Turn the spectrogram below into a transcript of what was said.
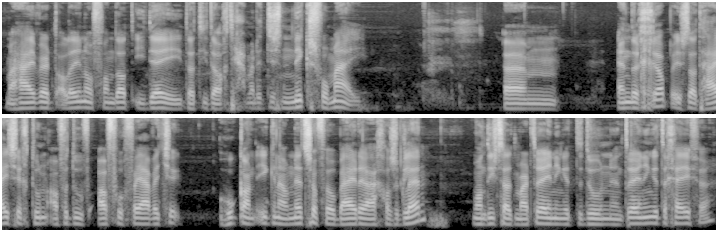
Maar hij werd alleen al van dat idee dat hij dacht, ja, maar dit is niks voor mij. Ehm, en de grap is dat hij zich toen af en toe afvroeg van, ja, weet je, hoe kan ik nou net zoveel bijdragen als Glenn? Want die staat maar trainingen te doen en trainingen te geven.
